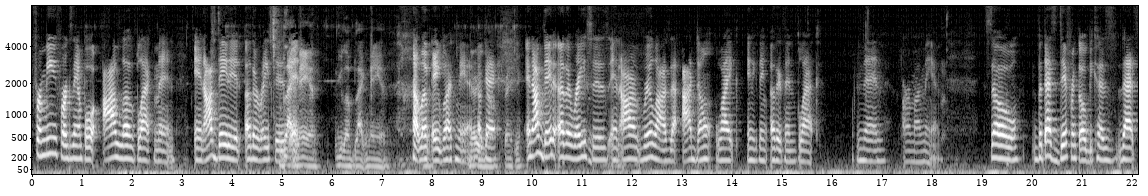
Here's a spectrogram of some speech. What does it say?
for me, for example, I love black men and I've dated other races. Black and man. You love black man. I love a black man. There you okay. go. Thank you. And I've dated other races and I realize that I don't like anything other than black men are my man. So but that's different though because that's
